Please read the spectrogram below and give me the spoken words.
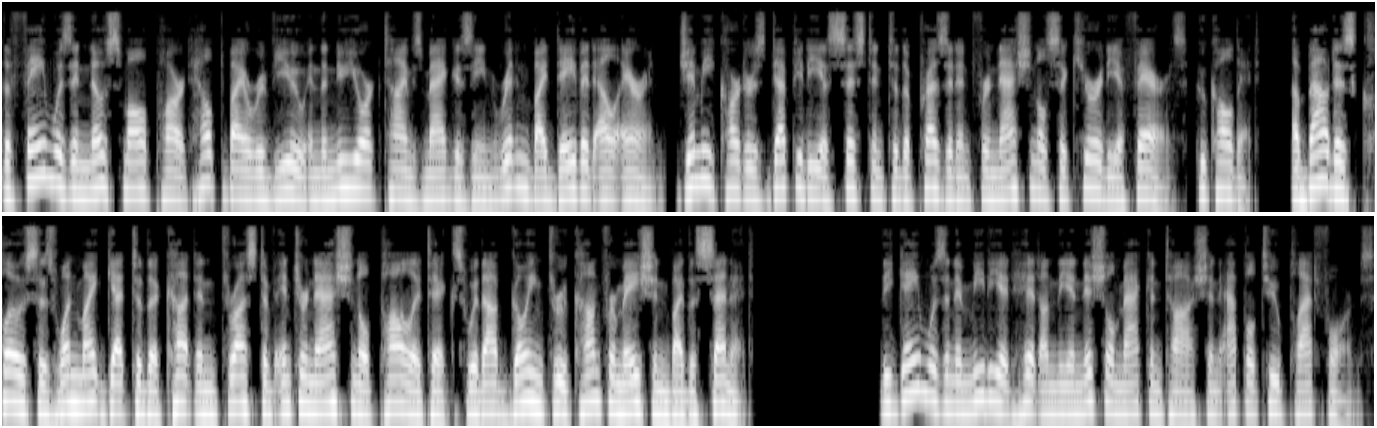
The fame was in no small part helped by a review in the New York Times Magazine written by David L. Aaron, Jimmy Carter's deputy assistant to the President for National Security Affairs, who called it, about as close as one might get to the cut and thrust of international politics without going through confirmation by the Senate." The game was an immediate hit on the initial Macintosh and Apple II platforms.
